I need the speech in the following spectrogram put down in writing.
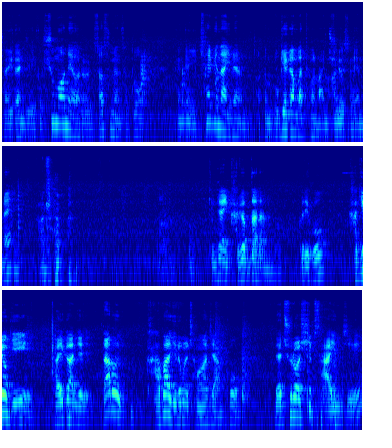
저희가 이제 그 human hair를 썼으면서도 굉장히 이 캡이나 이런 어떤 무게감 같은 걸 많이 줄였기 앉으세요. 때문에 아, 굉장히 가볍다라는 거. 그리고 가격이 저희가 이제 따로 가발 이름을 정하지 않고 natural 14인치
